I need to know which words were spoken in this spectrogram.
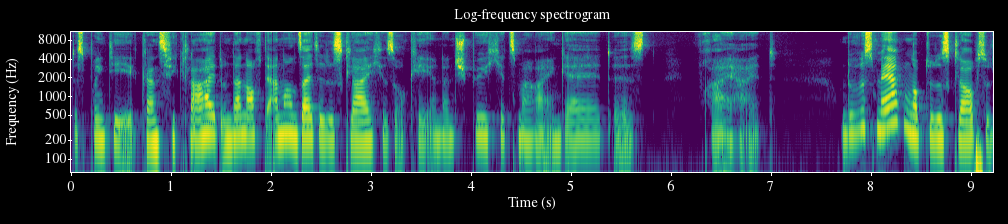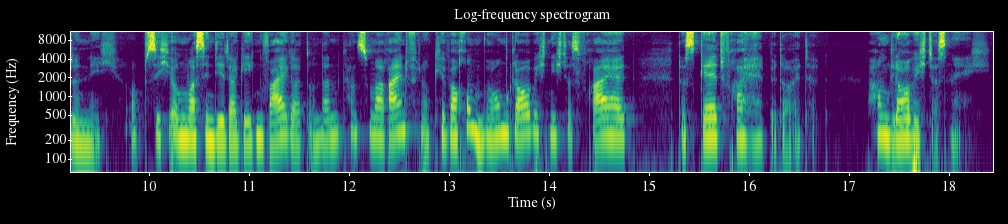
das bringt dir ganz viel Klarheit. Und dann auf der anderen Seite das Gleiche, so okay, und dann spüre ich jetzt mal rein, Geld ist Freiheit. Und du wirst merken, ob du das glaubst oder nicht, ob sich irgendwas in dir dagegen weigert. Und dann kannst du mal reinfühlen, okay, warum? Warum glaube ich nicht, dass Freiheit dass Geld Freiheit bedeutet. Warum glaube ich das nicht?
